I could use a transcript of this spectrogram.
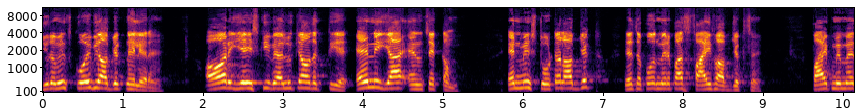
ज़ीरो मीन्स कोई भी ऑब्जेक्ट नहीं ले रहे हैं। और ये इसकी वैल्यू क्या हो सकती है? N या n से कम। N मीन्स टोटल ऑब्जेक्ट जैसे सपोज़ मेरे पास फाइव ऑब्जेक्ट्स हैं। फाइव में मैं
